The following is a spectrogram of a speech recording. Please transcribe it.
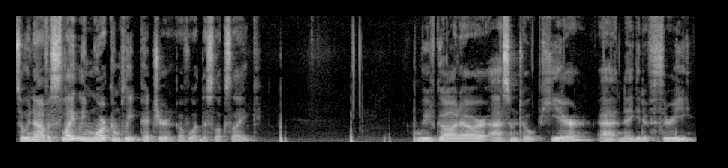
So we now have a slightly more complete picture of what this looks like. We've got our asymptote here at negative 3,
